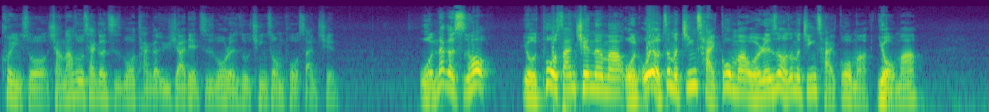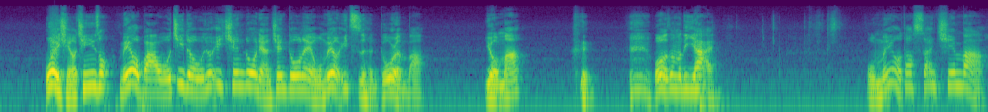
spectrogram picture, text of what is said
Queen 说：“想当初蔡哥直播谈个瑜伽垫，直播人数轻松破三千。我那个时候有破三千的吗？我我有这么精彩过吗？我人生有这么精彩过吗？有吗？”我以前有轻轻松，没有吧？我记得我就一千多、两千多呢，我没有一直很多人吧？有吗？我有这么厉害？我没有到三千吧？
